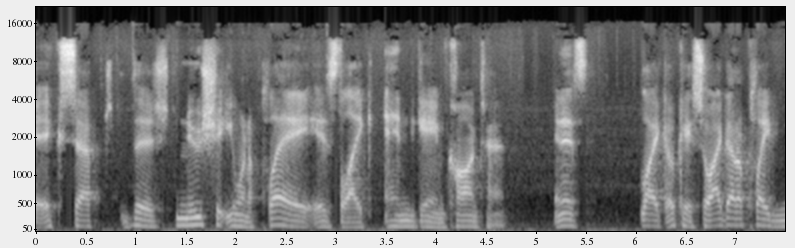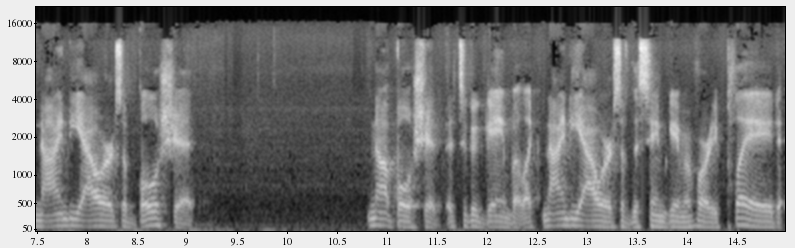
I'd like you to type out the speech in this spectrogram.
except the new shit you want to play is like end game content. And it's like, okay, so I got to play 90 hours of bullshit not bullshit. It's a good game, but like 90 hours of the same game I've already played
